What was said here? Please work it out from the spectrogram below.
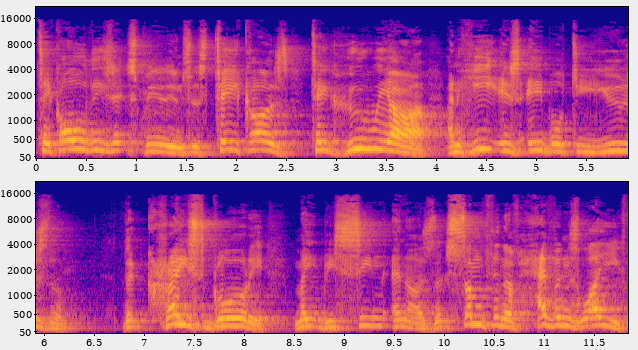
take all these experiences, take us, take who we are, and he is able to use them. That Christ's glory might be seen in us, that something of heaven's life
